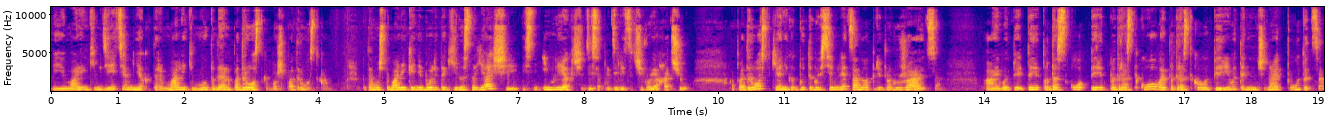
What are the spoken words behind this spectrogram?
И маленьким детям некоторым, маленьким, ну, наверное, подросткам, больше подросткам, потому что маленькие, они более такие настоящие, и с им легче здесь определиться, чего я хочу. А подростки, они как будто бы в 7 лет заново перепрогружаются. А, и вот перед, подростко, перед подростковой, подростковый период они начинают путаться.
